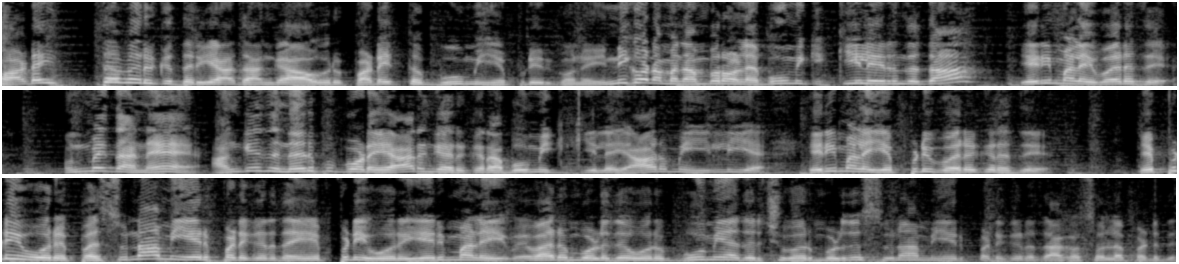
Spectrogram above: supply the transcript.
படைத்தவருக்கு தெரியாதாங்க அவர் படைத்த பூமி எப்படி இருக்கும் இன்னைக்கும் நம்ம நம்புறோம்ல பூமிக்கு கீழே இருந்துதா? எரிமலை வருது. உண்மைதானே? அங்கேருந்து நெருப்பு போட யாருங்க இருக்கிறா? பூமிக்கு கீழே யாருமே இல்லையே. எரிமலை எப்படி வருகிறது? எப்படி ஒரு இப்ப சுனாமி ஏற்படுகிறத? எப்படி ஒரு எரிமலை வரும்பொழுது ஒரு பூமி அதிர்ச்சி வரும்பொழுது சுனாமி ஏற்படுகிறதாக சொல்லப்படுது.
